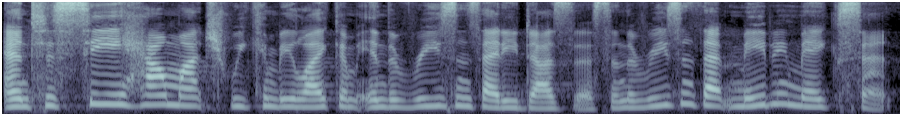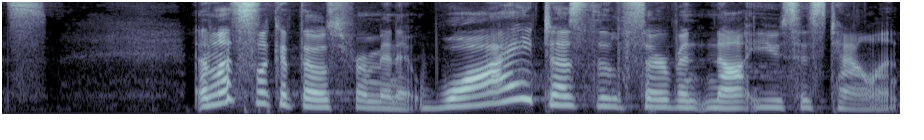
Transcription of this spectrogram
and to see how much we can be like him in the reasons that he does this and the reasons that maybe make sense. And let's look at those for a minute. Why does the servant not use his talent?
